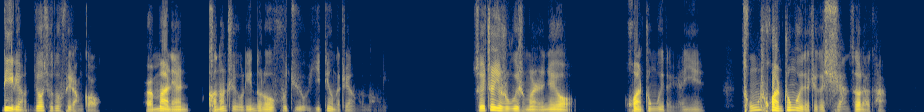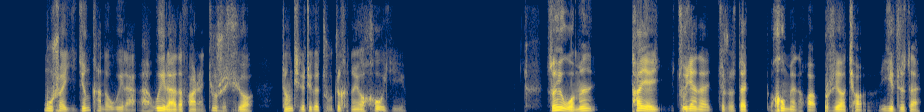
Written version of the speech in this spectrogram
力量要求都非常高，而曼联可能只有林德罗夫具有一定的这样的能力，所以这就是为什么人家要换中卫的原因。从换中卫的这个选择来看，穆帅已经看到未来，哎，未来的发展就是需要整体的这个组织可能要后移。所以，我们他也逐渐的，就是在后面的话，不是要调，一直在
